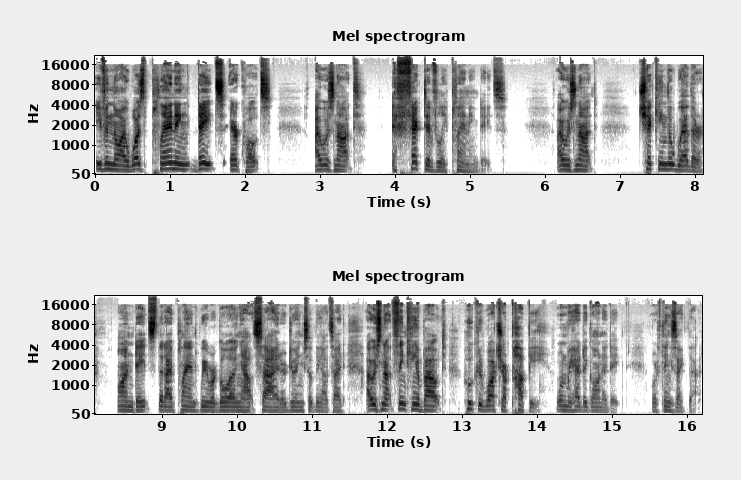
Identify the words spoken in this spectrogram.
even though I was planning dates, air quotes, I was not effectively planning dates. I was not checking the weather on dates that I planned we were going outside or doing something outside. I was not thinking about who could watch our puppy when we had to go on a date or things like that.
